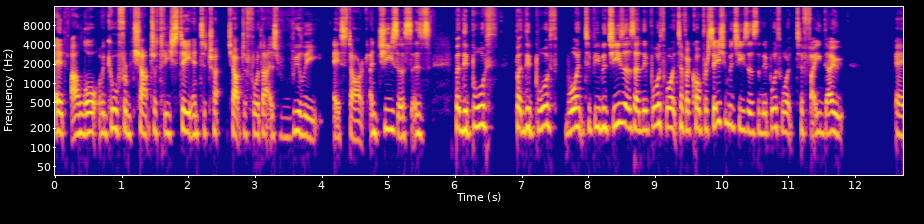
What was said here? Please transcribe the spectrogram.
it, a lot we go from chapter three straight into tra- chapter four that is really stark and jesus is but they both but they both want to be with jesus and they both want to have a conversation with jesus and they both want to find out uh,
